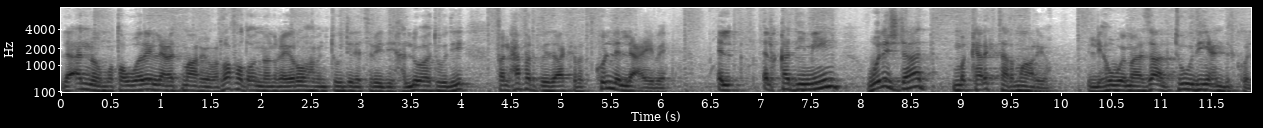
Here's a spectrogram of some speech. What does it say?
لأنه مطورين لعبة ماريو رفضوا انه يغيروها من 2D ل 3D خلوها 2D. فانحفرت بذاكرة كل اللعيبة القديمين والجداد character Mario اللي هو ما زال 2D عند الكل.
